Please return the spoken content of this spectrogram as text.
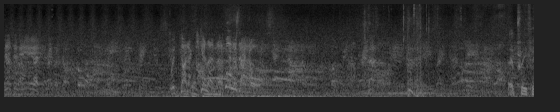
Nothing here. We've got a killer. What was that noise? I pray for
